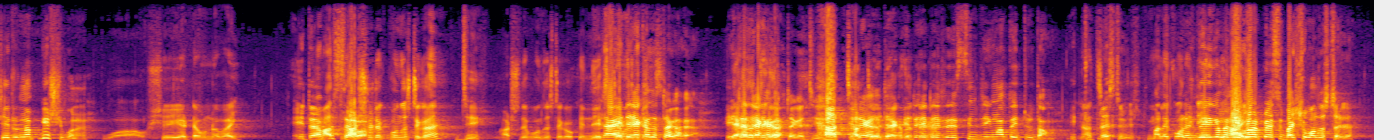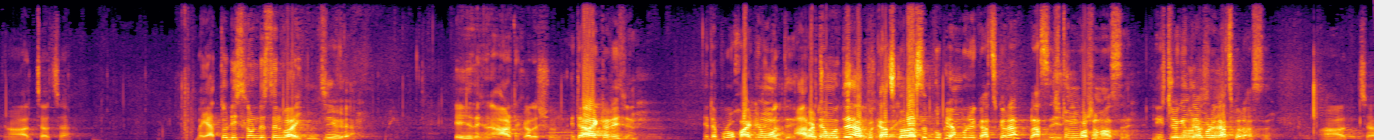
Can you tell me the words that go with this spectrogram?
সেটা না পিওর ওয়াও সেই ওনা ভাই। এটা মাত্র সালোয়ার। 800 টাকা 50 টাকা হ্যাঁ? জি। 800 টাকা 50 টাকা ওকে না এটা এক হাজার টাকা। 1000 টাকা? জি। আচ্ছা, আচ্ছা, 1000 এটা টাকা। 1000 এটা- মাল তো একটু দাম একটু আচ্ছা, প্রাইসটা বেশি। মানে এগুলো রেগুলার প্রাইস টাকা। আচ্ছা আচ্ছা। ভাই এত ডিসকাউন্ট দিচ্ছেন ভাই। জি ভাইয়া। এই যে দেখেন আরেকটা কালেকশন এটা আরেকটা ডিজাইন এটা পুরো হোয়াইটের মধ্যে। হোয়াইটের মধ্যে collection কাজ করা আছে বুকে এমব্রয়ডারি কাজ করা প্লাস স্টোন বসানো আছে। নিচেও কিন্তু এমব্রয়ডারি কাজ করা আছে। আচ্ছা।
